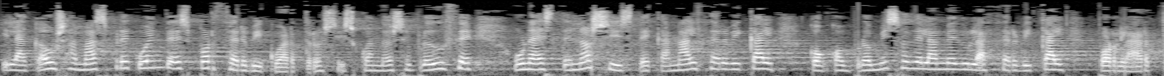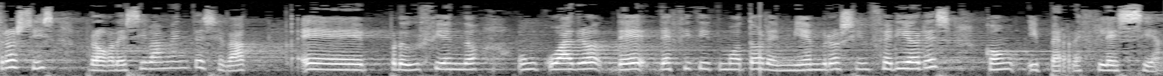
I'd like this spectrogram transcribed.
y la causa más frecuente es por cervicoartrosis. Cuando se produce una estenosis de canal cervical con compromiso de la médula cervical por la artrosis, progresivamente se va eh, produciendo un cuadro de déficit motor en miembros inferiores con hiperreflexia.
